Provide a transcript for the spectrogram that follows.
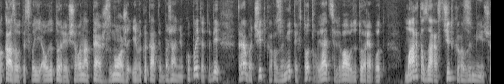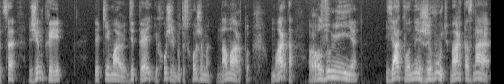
показувати своїй аудиторії, що вона теж зможе і викликати бажання купити, тобі треба чітко розуміти, хто твоя цільова аудиторія. От Марта зараз чітко розуміє, що це жінки, які мають дітей і хочуть бути схожими на Марту. Марта розуміє, як вони живуть. Марта знає,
